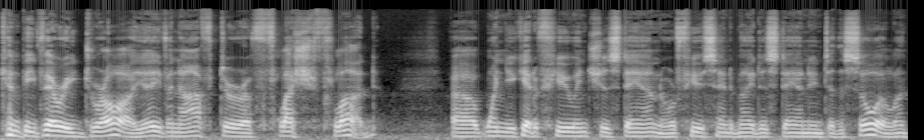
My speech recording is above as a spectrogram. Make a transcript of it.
can be very dry even after a flash flood uh, when you get a few inches down or a few centimetres down into the soil. And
